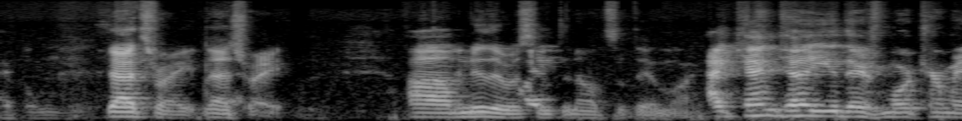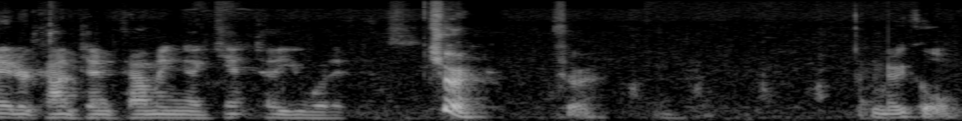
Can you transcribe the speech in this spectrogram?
I believe. That's right. That's right. I Um, knew there was something else that they unlocked. I can tell you, there's more Terminator content coming. I can't tell you what it is. Sure, sure. Very cool.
